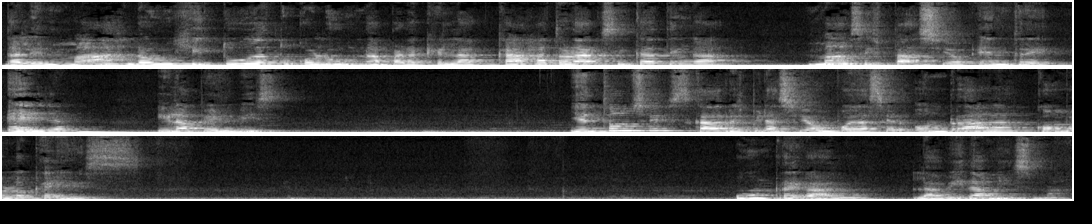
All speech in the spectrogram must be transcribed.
Dale más longitud a tu columna para que la caja torácica tenga más espacio entre ella y la pelvis. Y entonces cada respiración pueda ser honrada como lo que es. Un regalo, la vida misma.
